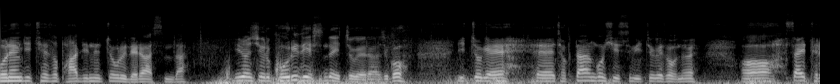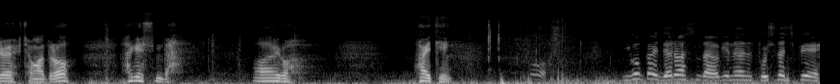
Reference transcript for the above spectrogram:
고냉지체에서 밭 있는 쪽으로 내려왔습니다. 이런 식으로 고리 되어 있습니다. 이쪽에 그래가지고 이쪽에 에, 적당한 곳이 있으면 이쪽에서 오늘 어, 사이트를 정하도록 하겠습니다. 아이고 화이팅. 이곳까지 내려왔습니다. 여기는 보시다시피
